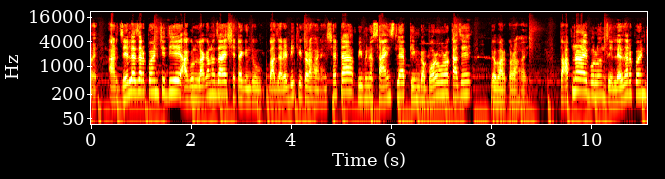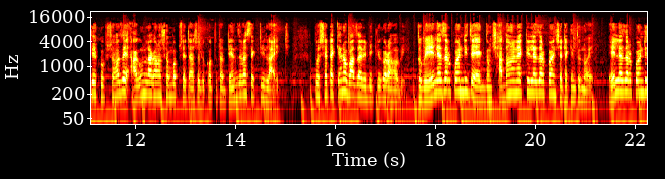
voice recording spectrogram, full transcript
নয়। আর যে লেজার পয়েন্টটি দিয়ে আগুন লাগানো যায়, সেটা কিন্তু বাজারে বিক্রি করা হয় না। সেটা বিভিন্ন সায়েন্স ল্যাব কিংবা বড় বড় কাজে ব্যবহার করা হয়। তো আপনারাই বলুন যে লেজার পয়েন্ট দিয়ে খুব সহজে আগুন লাগানো সম্ভব, সেটা আসলে কতটা ডেঞ্জারাস একটি লাইট তো সেটা কেন বাজারে বিক্রি করা হবে? তবে এই লেজার পয়েন্টটি যে একদম সাধারণ একটি লেজার পয়েন্ট সেটা কিন্তু নয়। এই লেজার পয়েন্টটি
